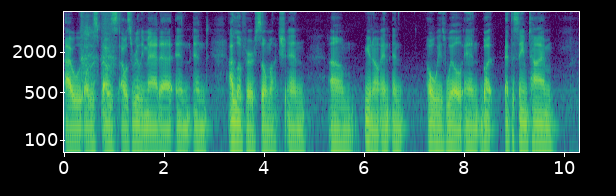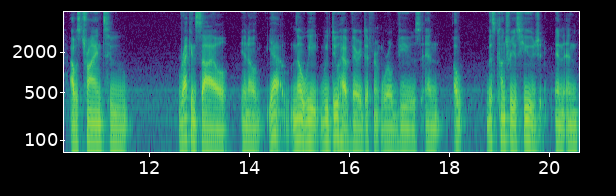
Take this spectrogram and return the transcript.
I was I was I was really mad at, and and I love her so much, and um, you know, and and always will. And but at the same time, I was trying to reconcile you know yeah no we we do have very different worldviews and uh, this country is huge and and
